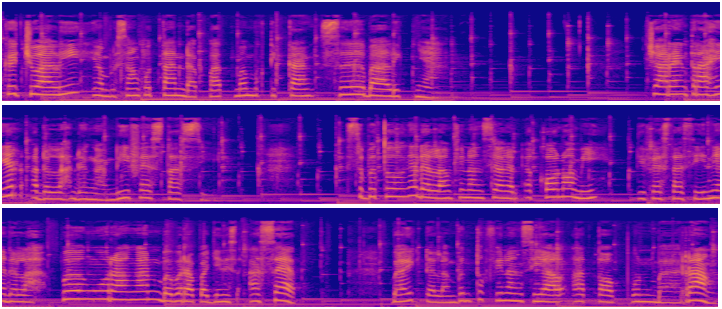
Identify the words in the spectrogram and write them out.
kecuali yang bersangkutan dapat membuktikan sebaliknya. Cara yang terakhir adalah dengan divestasi. Sebetulnya dalam finansial dan ekonomi, divestasi ini adalah pengurangan beberapa jenis aset, baik dalam bentuk finansial ataupun barang.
